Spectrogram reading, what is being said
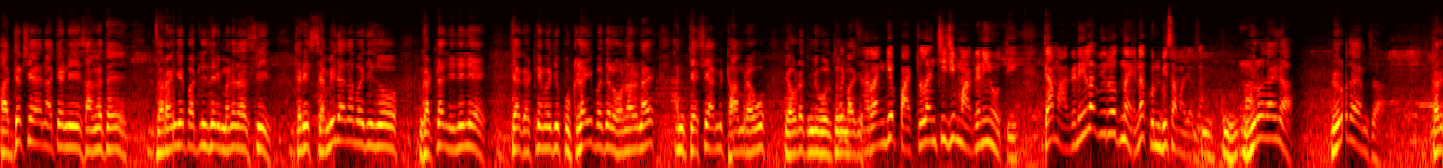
अध्यक्ष या नात्याने सांगत आहे. जरांगे पाटील जरी म्हणत असतील तरी संविधानामध्ये जो घटना लिहिलेली आहे त्या घटनेमध्ये कुठलाही बदल होणार नाही आणि त्याशी आम्ही ठाम राहू एवढंच मी बोलतो. माझे जरांगे पाटलांची जी मागणी होती त्या मागणीला विरोध नाही ना कुणबी समाजाचा? विरोध आहे ना. विरोध आहे आमचा. कारण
